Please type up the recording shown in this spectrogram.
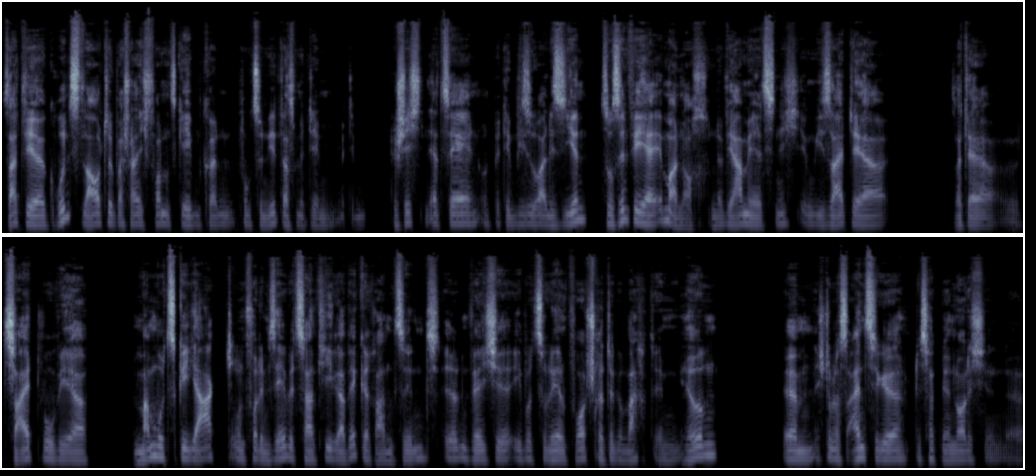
seit wir Grundslaute wahrscheinlich von uns geben können, funktioniert das mit dem, mit dem Geschichten erzählen und mit dem Visualisieren. So sind wir ja immer noch. Ne? Wir haben ja jetzt nicht irgendwie seit der seit der Zeit, wo wir Mammuts gejagt und vor dem Säbelzahntiger weggerannt sind, irgendwelche evolutionären Fortschritte gemacht im Hirn. Ähm, ich glaube, das Einzige, das hat mir neulich äh,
